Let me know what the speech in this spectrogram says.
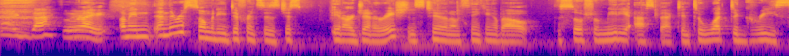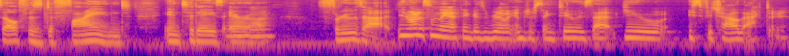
exactly. Right. I mean, and there are so many differences just in our generations too. And I'm thinking about the social media aspect and to what degree self is defined in today's era mm-hmm. through that. You know what? Something I think is really interesting too is that you used to be a child actor,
